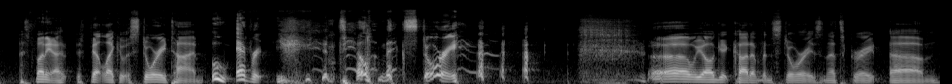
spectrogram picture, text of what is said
it's funny. I felt like it was story time. Ooh, Everett, you tell the next story. uh, we all get caught up in stories, and that's great. Um,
